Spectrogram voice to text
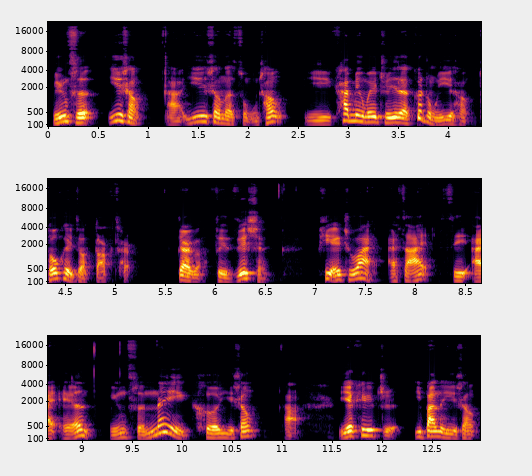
名词，医生啊，医生的总称，以看病为职业的各种医生都可以叫 doctor。第二个，physician。P H Y S I C I A N，名词，内科医生啊，也可以指一般的医生。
